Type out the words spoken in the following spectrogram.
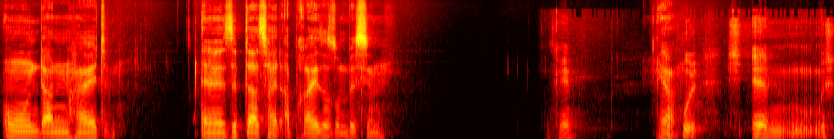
Und dann halt äh, siebter ist halt Abreise so ein bisschen. Okay. Ja, ja cool. Ich, ähm, ich,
